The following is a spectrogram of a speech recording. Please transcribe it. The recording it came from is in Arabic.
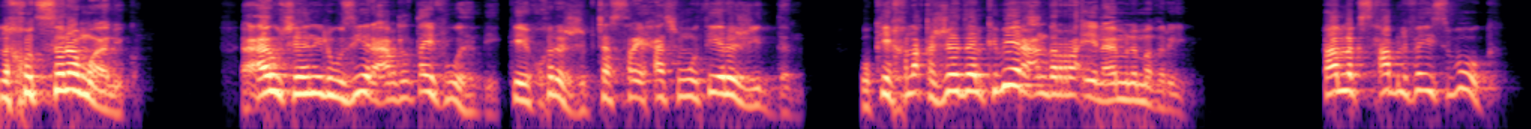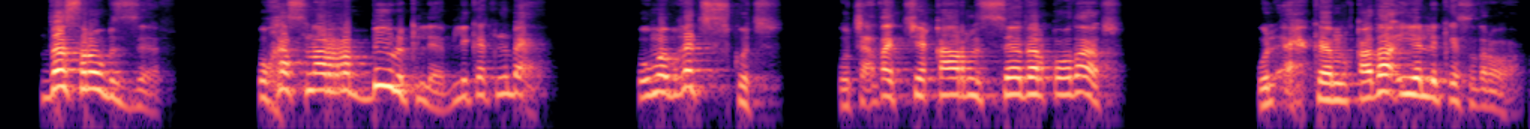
الخوت السلام عليكم. عاوتاني الوزير عبد اللطيف وهبي كيخرج بتصريحات مثيرة جدا وكيخلق جدل كبير عند الرأي العام المغربي. قال لك صحاب الفيسبوك دسروا بزاف وخاصنا نربيو الكلاب اللي كتنبح وما بغاتش تسكت وتعطي التقار للسادة القضاة والأحكام القضائية اللي كيصدروها.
